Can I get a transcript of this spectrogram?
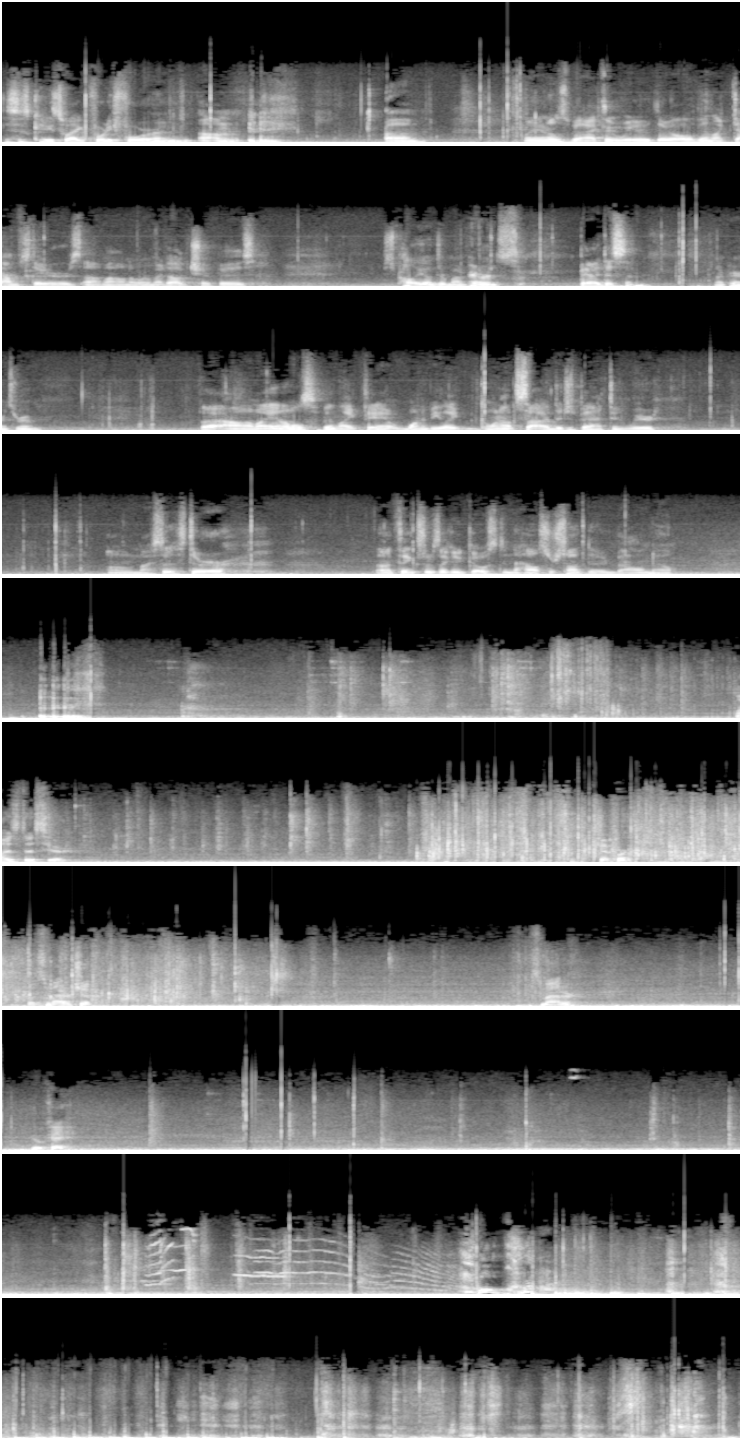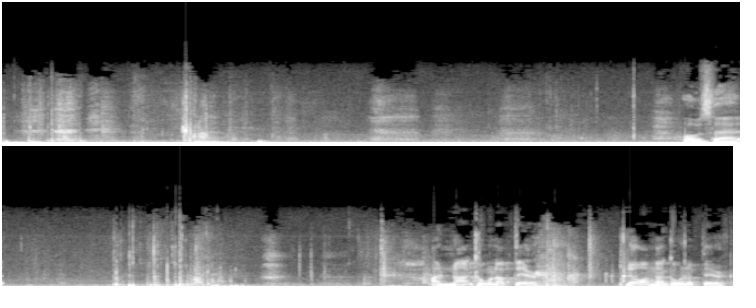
This is K Swag 44, and um, um, my animals been acting weird. They've all been like downstairs. Um, I don't know where my dog Chip is. He's probably under my parents' bed. That's in my parents' room. But um, my animals have been like they don't want to be like going outside. They've just been acting weird. Um, my sister uh, thinks there's like a ghost in the house or something, but I don't know. Why is this here? Chipper. What's the matter, Chip? What's the matter? You okay? Oh crap! What was that? I'm not going up there. No, I'm not going up there.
